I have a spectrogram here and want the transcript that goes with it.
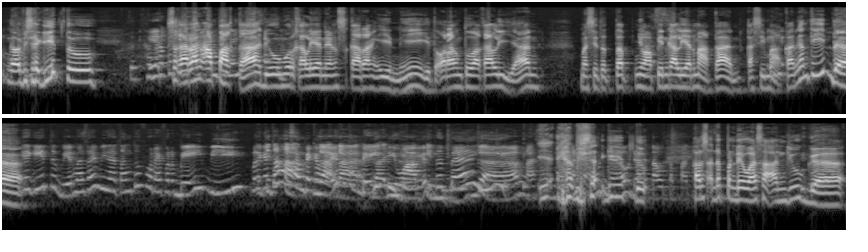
nggak bisa gitu. kucing Sekarang apakah di umur kalian yang sekarang ini gitu, orang tua kalian masih tetap nyuapin kalian makan, kasih makan kan tidak. ya gitu biar masalahnya binatang tuh forever baby mereka kita tuh nggak sampai kapan tetap nggak baby Bir. nyuapin juga bayi. Iya, nggak bisa ya udah, gitu. udah Harus ada pendewasaan juga.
